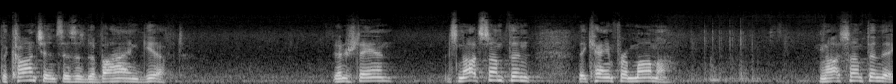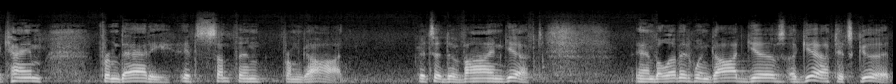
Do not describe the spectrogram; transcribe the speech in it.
the conscience is a divine gift. You understand? It's not something that came from mama, not something that came from daddy. It's something from God. It's a divine gift. And beloved, when God gives a gift, it's good.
